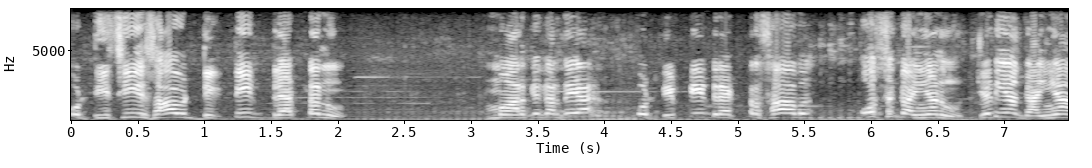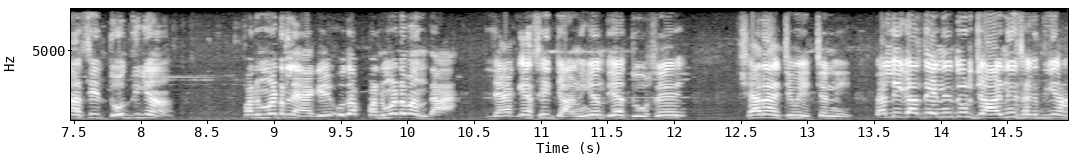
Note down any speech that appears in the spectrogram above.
ਉਹ ਡੀਸੀ ਸਾਹਿਬ ਡਿਪਟੀ ਡਾਇਰੈਕਟਰ ਨੂੰ ਮਾਰਕ ਕਰਦੇ ਆ। ਉਹ ਡਿਪਟੀ ਡਾਇਰੈਕਟਰ ਸਾਹਿਬ ਉਸ ਗਾਈਆਂ ਨੂੰ, ਜਿਹੜੀਆਂ ਗਾਈਆਂ ਅਸੀਂ ਦੁੱਧ ਦੀਆਂ ਪਰਮਿਟ ਲੈ ਕੇ, ਉਹਦਾ ਪਰਮਿਟ ਬੰਦਾ ਲੈ ਕੇ ਅਸੀਂ ਜਾਣੀਆਂ ਹੁੰਦੀਆਂ ਦੂਸਰੇ ਸ਼ਹਿਰਾਂ 'ਚ ਵੇਚਣ ਲਈ ਪਹਿਲੀ ਗੱਲ ਤੇ ਇੰਨੀ ਦੂਰ ਜਾ ਨਹੀਂ ਸਕਦੀਆਂ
